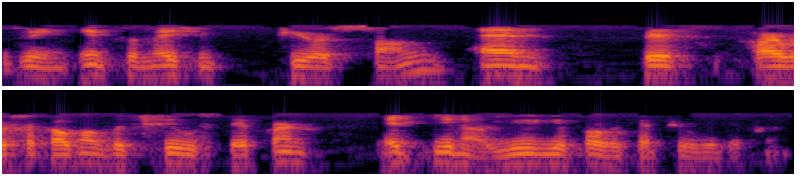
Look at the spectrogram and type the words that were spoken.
between inflammation pure sun and this fibrosarcoma, which feels different, it you know you you probably can feel the difference.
